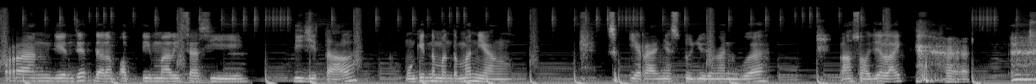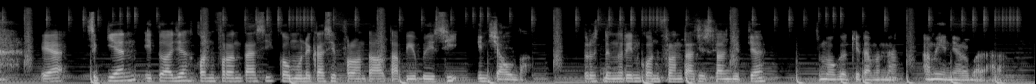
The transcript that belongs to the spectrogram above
peran Gen Z dalam optimalisasi digital. Mungkin teman-teman yang sekiranya setuju dengan gue langsung aja like. ya sekian itu aja konfrontasi komunikasi frontal tapi berisi insya Allah. Terus dengerin konfrontasi selanjutnya Semoga kita menang. Amin ya rabbal alamin.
